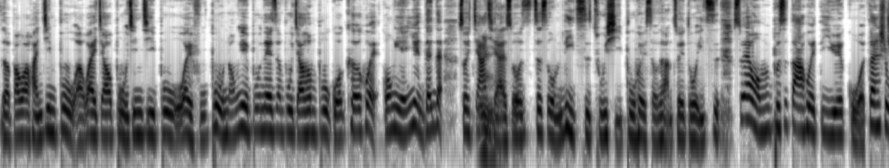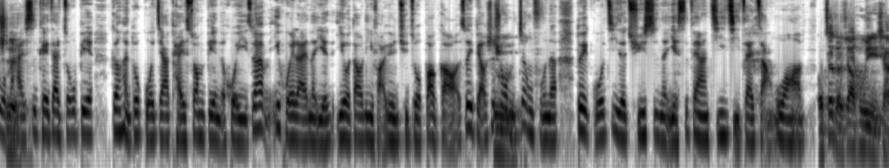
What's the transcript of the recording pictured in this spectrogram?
呃，包括环境部、呃外交部、经济部、卫福部、农业部、内政部、交通部、国科会、工研院等等，所以加起来说，这是我们历次出席部会首长最多一次。虽然我们不是大会缔约国，但是我们还是可以在周边跟很多国家开双边的会议，所以他们一回来呢，也也有到立法院去做报告，所以表示说我们政府呢、嗯、对国际的趋势呢也是非常积极在掌握哈。我这个就要呼应一下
